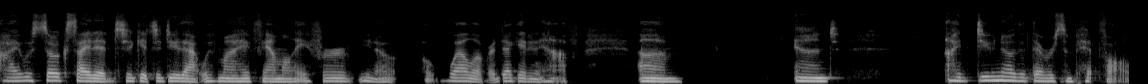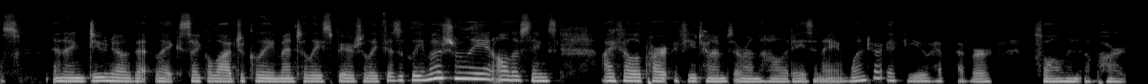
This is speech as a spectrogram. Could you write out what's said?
I was so excited to get to do that with my family for, you know, well over a decade and a half. Um, and I do know that there were some pitfalls. And I do know that, like, psychologically, mentally, spiritually, physically, emotionally, and all those things, I fell apart a few times around the holidays. And I wonder if you have ever fallen apart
